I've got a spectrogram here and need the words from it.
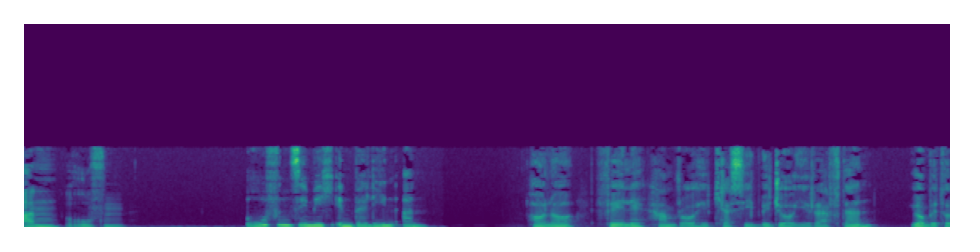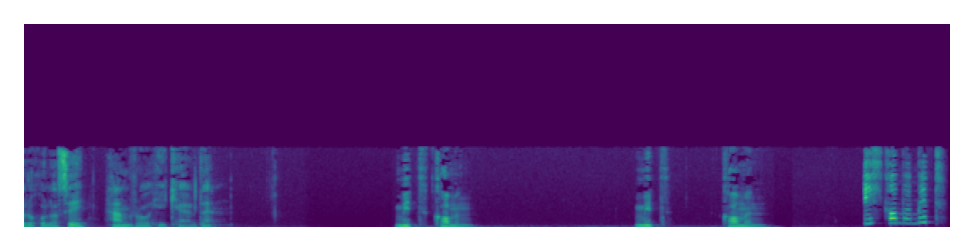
Anrufen. rufen Sie mich in Berlin an. حالا فعل همراه کسی به جایی رفتن یا به طور خلاصه همراهی کردن Mitkommen. Mitkommen. Ich komme mit.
